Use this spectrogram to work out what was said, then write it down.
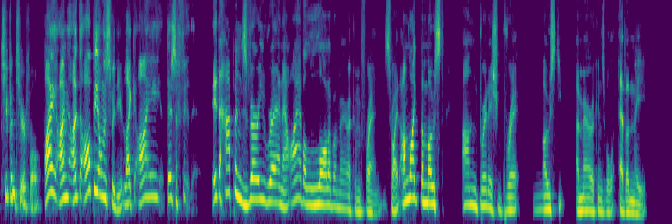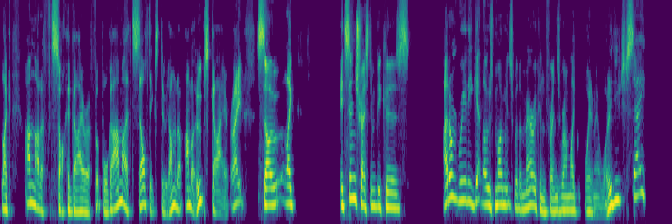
cheap and cheerful. I, I'm. I'll be honest with you. Like I, there's a. It happens very rare now. I have a lot of American friends. Right. I'm like the most un-British Brit most Americans will ever meet. Like I'm not a soccer guy or a football guy. I'm a Celtics dude. I'm a I'm a hoops guy. Right. So like, it's interesting because I don't really get those moments with American friends where I'm like, wait a minute, what did you just say?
